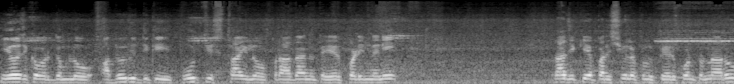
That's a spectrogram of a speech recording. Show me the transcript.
నియోజకవర్గంలో అభివృద్ధికి పూర్తి స్థాయిలో ప్రాధాన్యత ఏర్పడిందని రాజకీయ పరిశీలకులు పేర్కొంటున్నారు.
